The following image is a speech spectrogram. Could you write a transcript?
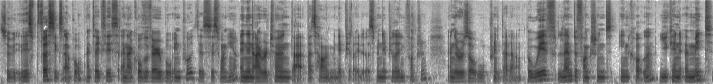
So this first example, I take this and I call the variable input, there's this one here, and then I return that. That's how I manipulate it. That's a manipulating function, and the result will print that out. But with lambda functions in Kotlin, you can omit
